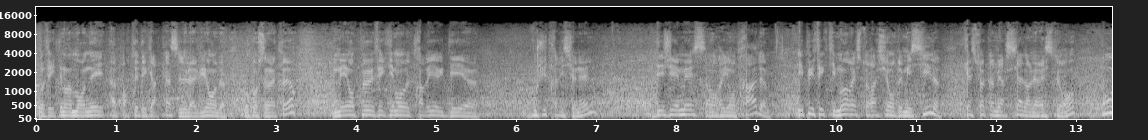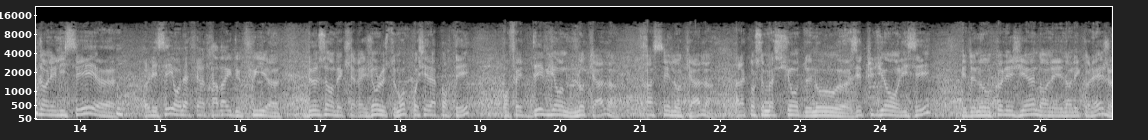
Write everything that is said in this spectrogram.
pour effectivement amener, apporter des carcasses et de la viande aux consommateurs. Mais on peut effectivement travailler avec des euh, bougies traditionnelles des GMS en rayon trad, et puis effectivement restauration domicile, qu'elle soit commerciale dans les restaurants ou dans les lycées. Euh, les lycées, on a fait un travail depuis euh, deux ans avec les régions justement pour essayer d'apporter en fait des viandes locales, tracées locales, à la consommation de nos euh, étudiants au lycée et de nos collégiens dans les, dans les collèges,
